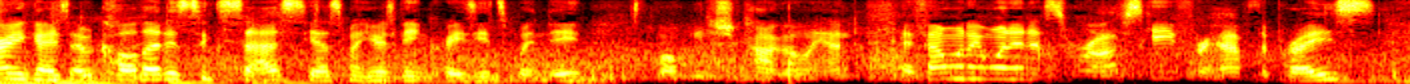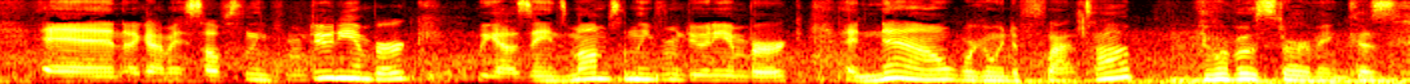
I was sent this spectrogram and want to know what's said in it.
All right, guys, I would call that a success. Yes, my hair's being crazy. It's windy. Welcome to Chicagoland. I found what I wanted at Swarovski for half the price, and I got myself something from Dooney & Bourke. We got Zane's mom something from Dooney & Bourke, and now we're going to Flat Top, and we're both starving because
